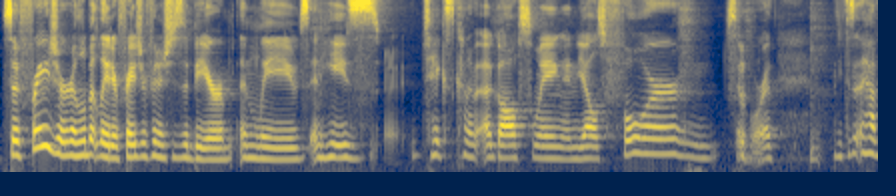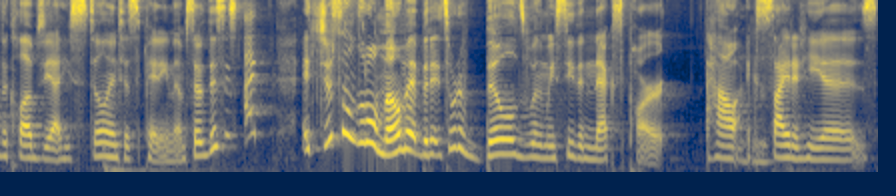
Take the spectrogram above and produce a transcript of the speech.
So Frasier, a little bit later, Frasier finishes a beer and leaves, and he's takes kind of a golf swing and yells four and so forth. He doesn't have the clubs yet. He's still anticipating them. So this is, I, it's just a little moment, but it sort of builds when we see the next part. How excited he is,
